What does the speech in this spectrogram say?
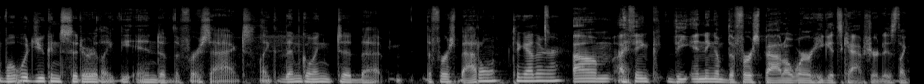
What would you consider like the end of the first act? Like them going to that the first battle together? Um, I think the ending of the first battle where he gets captured is like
